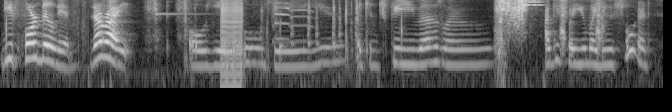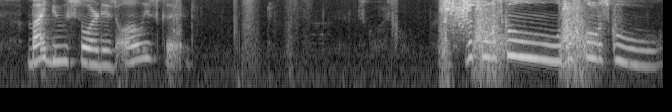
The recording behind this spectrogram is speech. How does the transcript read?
Need four million. Is that right? Oh yeah, oh yeah, yeah. I can scream as loud. I can show you my new sword. My new sword is always good. Let's go, let's go, let's go.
